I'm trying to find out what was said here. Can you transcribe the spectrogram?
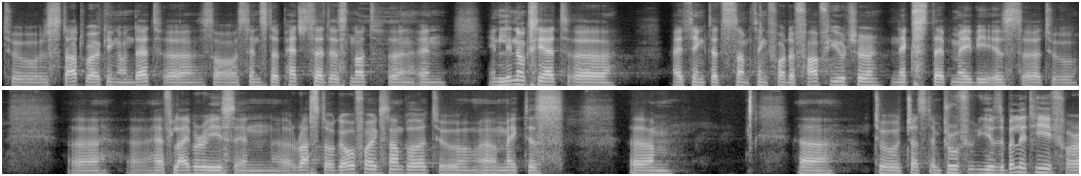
to start working on that. Uh, so since the patch set is not uh, in in Linux yet, uh, I think that's something for the far future. Next step maybe is uh, to uh, uh, have libraries in Rust or Go, for example, to make this um, to just improve usability for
